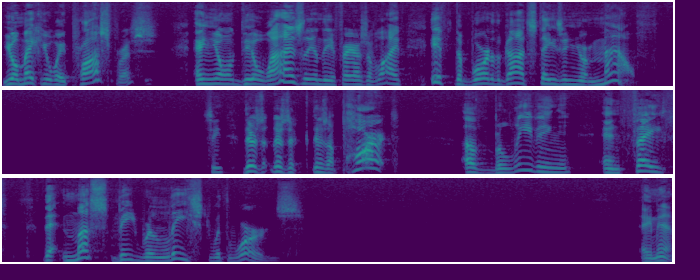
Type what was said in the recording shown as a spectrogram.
you'll make your way prosperous and you'll deal wisely in the affairs of life if the word of God stays in your mouth. See, there's, there's, a, there's a part of believing and faith that must be released with words. Amen.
